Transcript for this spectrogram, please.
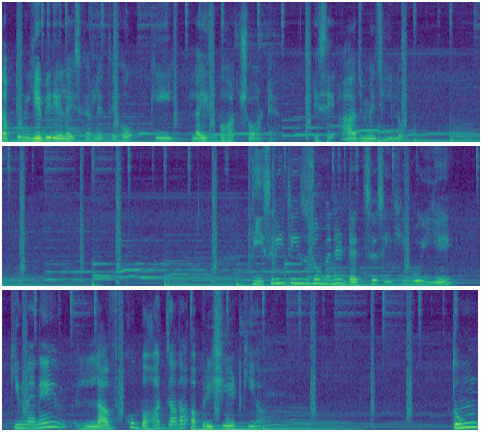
तब तुम ये भी रियलाइज़ कर लेते हो कि लाइफ बहुत शॉर्ट है। इसे आज में जी लो। तीसरी चीज़ जो मैंने डेथ से सीखी वो ये कि मैंने लव को बहुत ज़्यादा अप्रिशिएट किया। तुम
